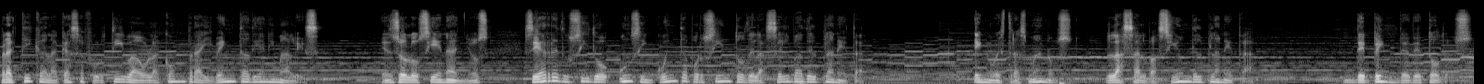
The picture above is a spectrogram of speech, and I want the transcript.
practica la caza furtiva o la compra y venta de animales. En solo 100 años se ha reducido un 50% de la selva del planeta. En nuestras manos, la salvación del planeta depende de todos.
